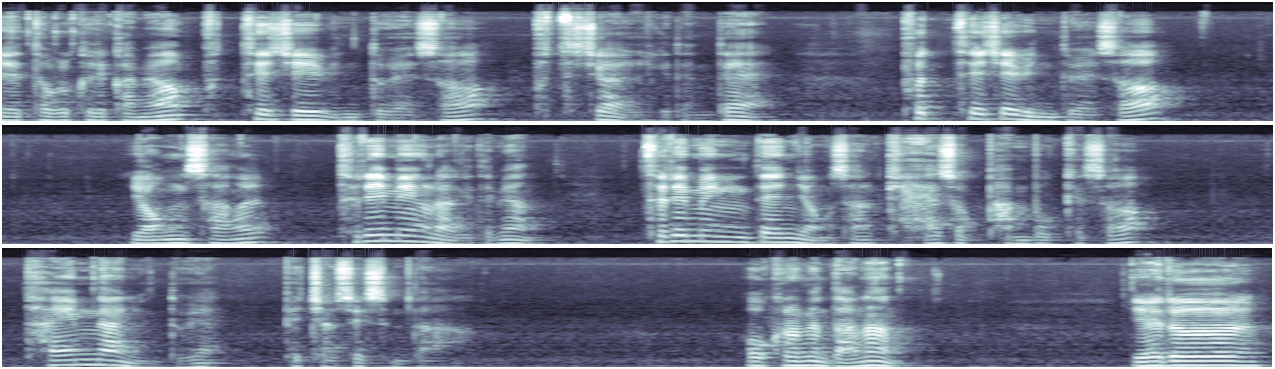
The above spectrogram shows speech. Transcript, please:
얘 더블 클릭하면 푸티지 윈도에서 푸티지가 열리게 되는데 푸티지 윈도에서 영상을 트리밍을 하게 되면 트리밍된 영상을 계속 반복해서 타임라인 윈도에 배치할 수 있습니다. 어 그러면 나는 얘를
